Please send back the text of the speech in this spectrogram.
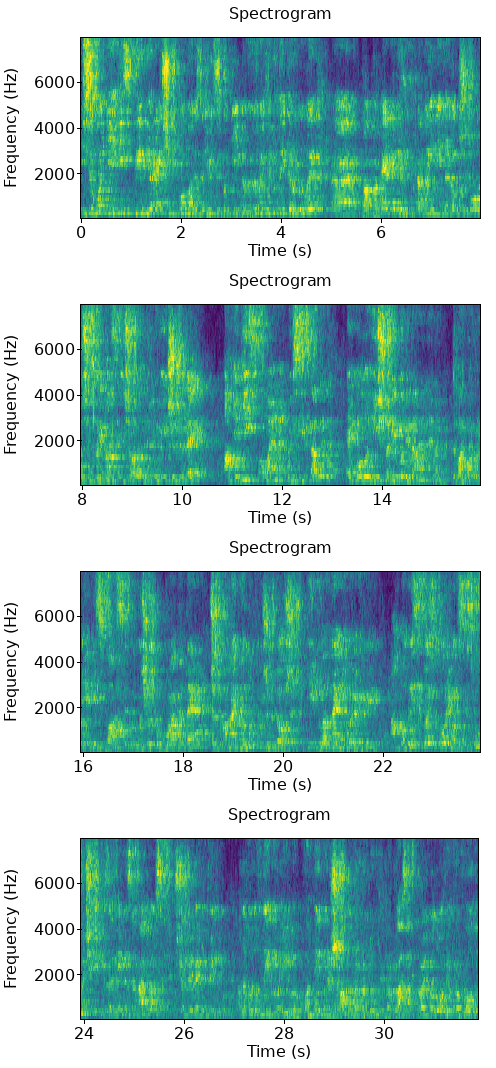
І сьогодні якісь дивні речі нікому не здаються спокійно. Ви думаєте, люди, які робили е, пакети від тканині, де довжі овочі зберігалися, відчували підтримку інших людей, а в якийсь момент ми всі стали екологічно відповідальними, дбати про кількість пластику почали купувати те, що допомагає не жити довше, і планету берегти. Колись хтось створював ці сумочки і взагалі не здогадувався, що отримає підтримку. Але воно в них горіло. Вони переживали про продукти, про пластик, про екологію, про воду,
